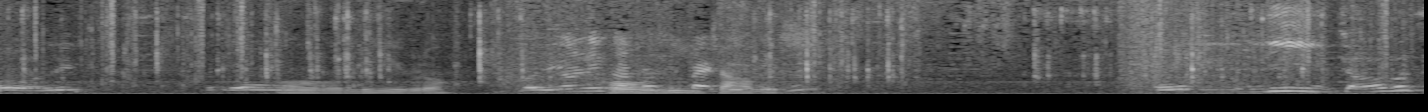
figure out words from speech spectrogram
Holy. Oh, Holy, bro. Were you only Holy contested by two Jarvis. Holy Jarvis.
